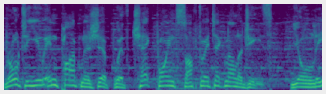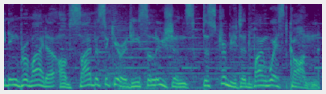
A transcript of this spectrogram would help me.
brought to you in partnership with Checkpoint Software Technologies, your leading provider of cybersecurity solutions distributed by Westcon,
